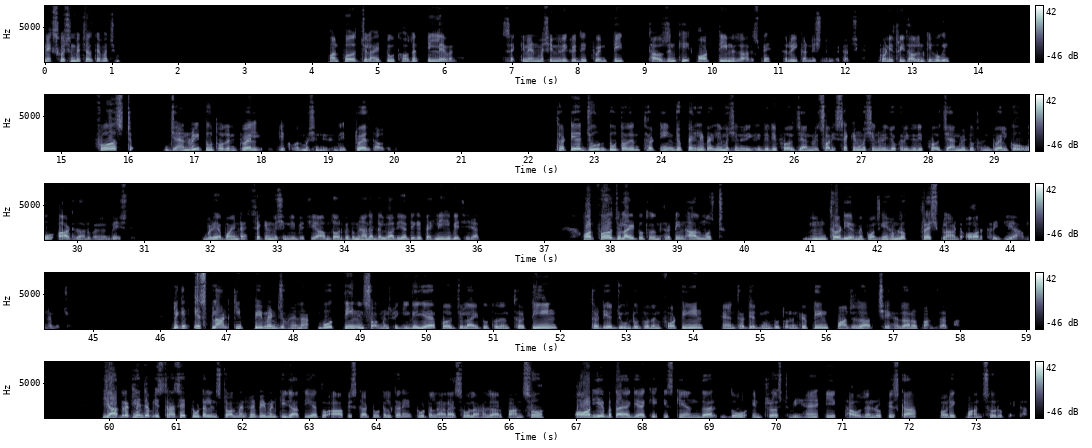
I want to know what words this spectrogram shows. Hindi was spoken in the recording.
नेक्स्ट क्वेश्चन पे चलते हैं बच्चों। ऑन फ़र्स्ट जुलाई 2011 सेकेंड हैंड मशीनरी खरीदी ट्वेंटी थाउज़ेंड की और तीन हज़ार इस पे रिकंडीशनिंग पे खर्च किया। ट्वेंटी थ्री थाउज़ेंड की होगी। फ़र्स्ट जनवरी 2012 एक और मशीनरी खरीदी ट्वेल्व थाउज़ेंड थर्टी जून 2013 जो पहली पहली मशीनरी खरीदी थी फ़र्स्ट जनवरी सॉरी सेकंड मशीनरी जो खरीदी थी फ़र्स्ट जनवरी 2012 को, वो आठ हज़ार रुपए में बेच दी। बढ़िया पॉइंट है सेकंड मशीनरी बेची। आमतौर पे तुम्हें आदत डलवा दी जाती है कि पहली ही बेची जाती। और फ़र्स्ट जुलाई 2013 ऑलमोस्ट थर्ड ईयर में पहुँच गए हम लोग फ्रेश प्लांट और खरीद लिया हमने बच्चों। लेकिन इस प्लांट की पेमेंट जो है ना, वो तीन इंस्टॉलमेंट पे की गई है फ़र्स्ट जुलाई 2013 thirty June 2014 and thirty June 2015 पाँच हज़ार छह हज़ार और पाँच हज़ार पाँच। याद रख लें, जब इस तरह से टोटल इंस्टॉलमेंट में पेमेंट की जाती है तो आप इसका टोटल करें। टोटल आ रहा है सोलह हज़ार पाँच सौ और ये बताया गया कि इसके अंदर दो इंटरेस्ट भी हैं, एक थाउज़ेंड रुपीज़ का और एक पाँच सौ रुपए का।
